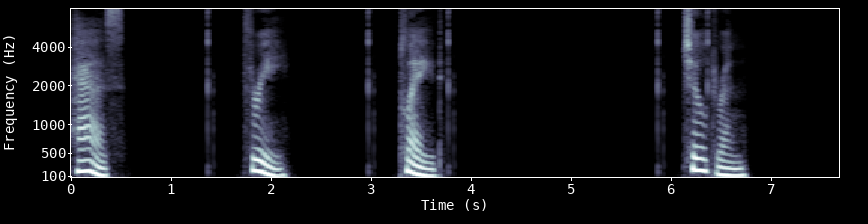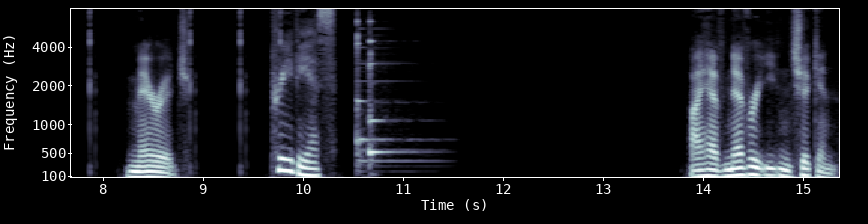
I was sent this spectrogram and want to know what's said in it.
has. Three. Played. Children. Marriage. previous. I have never eaten chicken.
